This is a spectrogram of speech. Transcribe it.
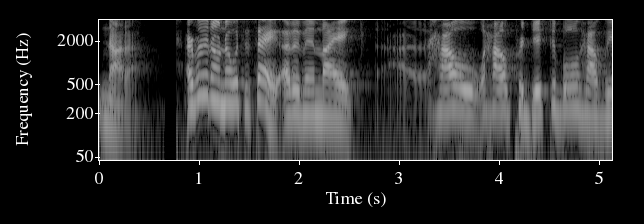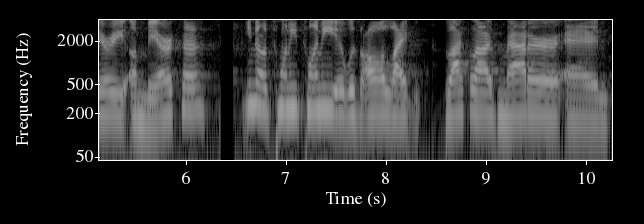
nada. I really don't know what to say other than like how how predictable, how very America. You know, 2020 it was all like Black Lives Matter and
